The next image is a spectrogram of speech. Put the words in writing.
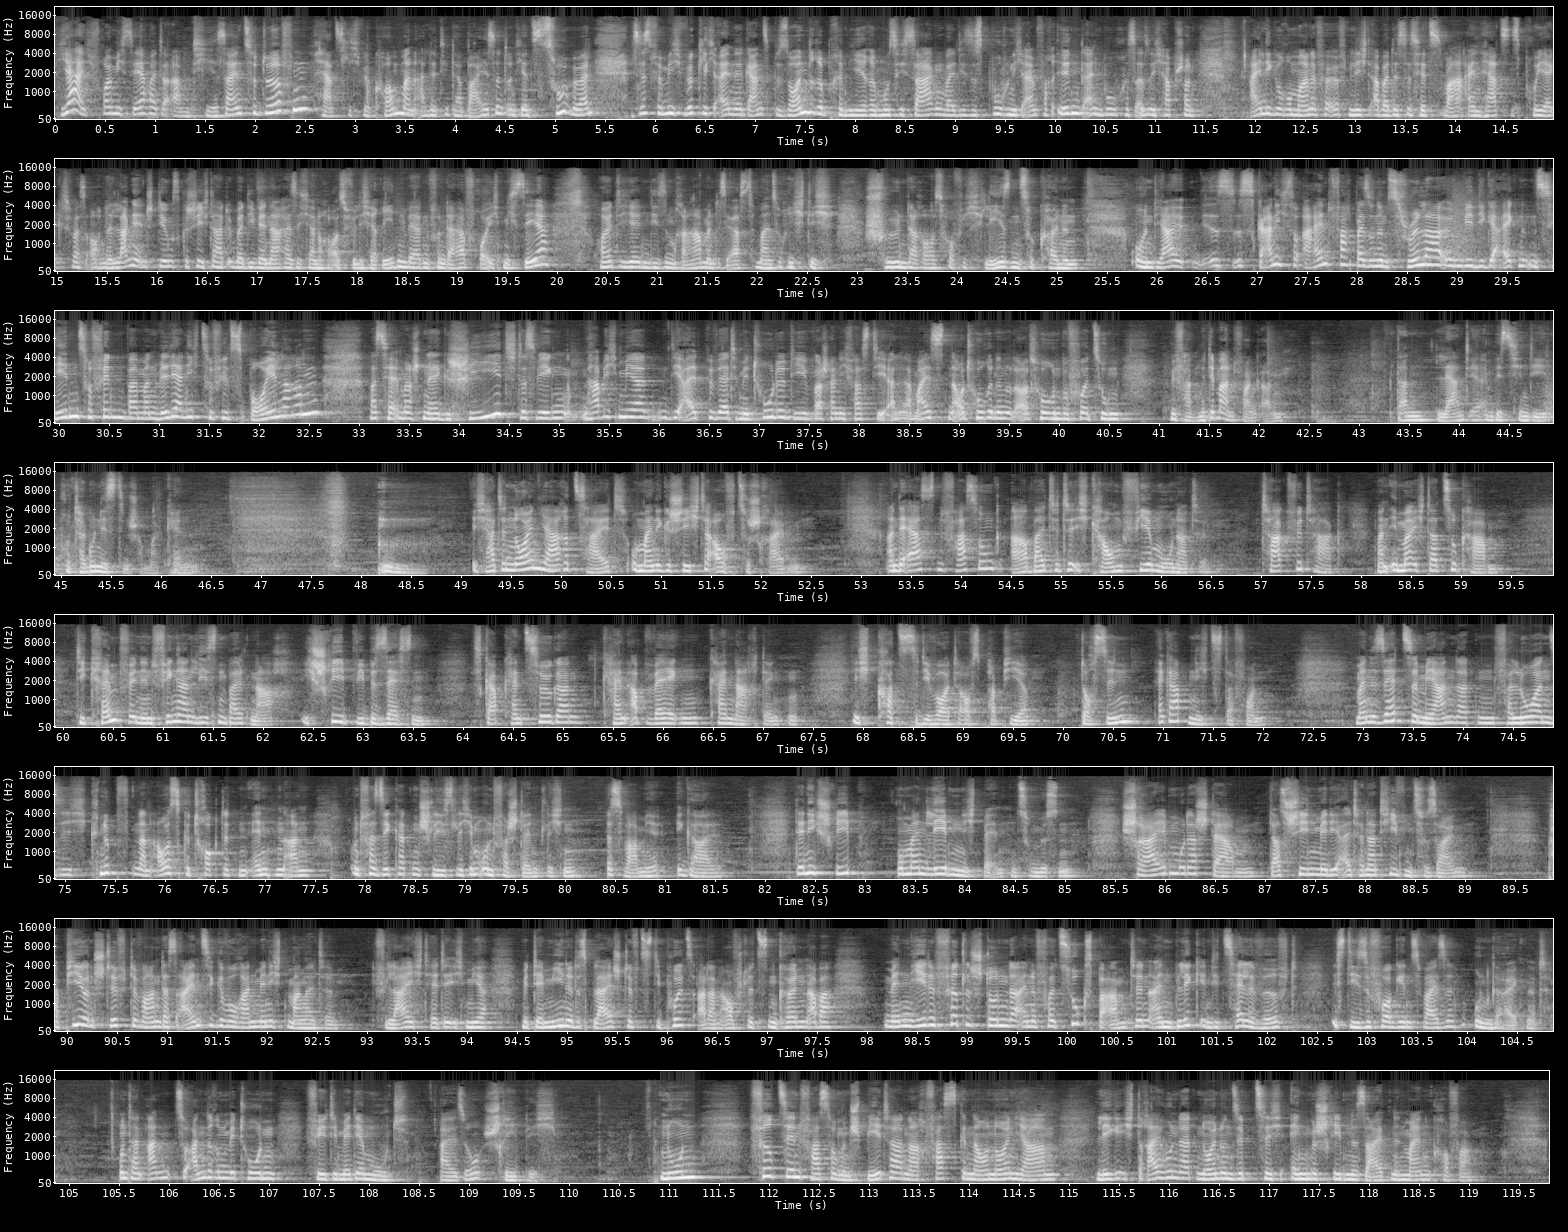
Ja, ich freue mich sehr, heute Abend hier sein zu dürfen. Herzlich willkommen an alle, die dabei sind und jetzt zuhören. Es ist für mich wirklich eine ganz besondere Premiere, muss ich sagen, weil dieses Buch nicht einfach irgendein Buch ist. Also ich habe schon einige Romane veröffentlicht, aber das ist jetzt war ein Herzensprojekt, was auch eine lange Entstehungsgeschichte hat, über die wir nachher sicher noch ausführlicher reden werden. Von daher freue ich mich sehr, heute hier in diesem Rahmen das erste Mal so richtig schön daraus, hoffe ich, lesen zu können. Und ja, es ist gar nicht so einfach, bei so einem Thriller irgendwie die geeigneten Szenen zu finden, weil man will ja nicht zu viel spoilern, was ja immer schnell geschieht. Deswegen habe ich mir die altbewährte Methode, die wahrscheinlich fast die allermeisten Autorinnen und Autoren bevorzugen, wir fangen mit dem Anfang an. Dann lernt ihr ein bisschen die Protagonistin schon mal kennen. Ich hatte neun Jahre Zeit, um meine Geschichte aufzuschreiben. An der ersten Fassung arbeitete ich kaum vier Monate. Tag für Tag, wann immer ich dazu kam. Die Krämpfe in den Fingern ließen bald nach. Ich schrieb wie besessen. Es gab kein Zögern, kein Abwägen, kein Nachdenken. Ich kotzte die Worte aufs Papier. Doch Sinn ergab nichts davon. Meine Sätze meanderten, verloren sich, knüpften an ausgetrockneten Enden an und versickerten schließlich im Unverständlichen. Es war mir egal. Denn ich schrieb, um mein Leben nicht beenden zu müssen. Schreiben oder sterben, das schienen mir die Alternativen zu sein. Papier und Stifte waren das Einzige, woran mir nicht mangelte. Vielleicht hätte ich mir mit der Mine des Bleistifts die Pulsadern aufschlitzen können, aber wenn jede Viertelstunde eine Vollzugsbeamtin einen Blick in die Zelle wirft, ist diese Vorgehensweise ungeeignet. Und an, an, zu anderen Methoden fehlte mir der Mut. Also schrieb ich. Nun, 14 Fassungen später, nach fast genau neun Jahren, lege ich 379 eng beschriebene Seiten in meinen Koffer.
